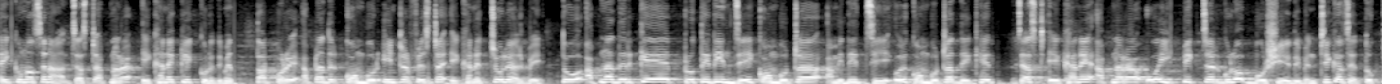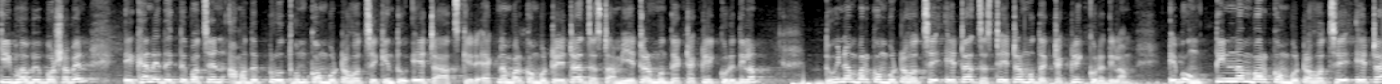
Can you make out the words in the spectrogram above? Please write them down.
আইকন আছে না জাস্ট আপনারা এখানে ক্লিক করে দিবেন। তারপরে আপনাদের কম্বোর ইন্টারফেসটা এখানে চলে আসবে। তো আপনাদেরকে প্রতিদিন যেই কম্বোটা আমি দিচ্ছি, ওই কম্বোটা দেখে জাস্ট এখানে আপনারা ওই পিকচারগুলো বসিয়ে দিবেন, ঠিক আছে? তো কীভাবে বসাবেন? এখানে দেখতে পাচ্ছেন আমাদের প্রথম কম্বোটা হচ্ছে কিন্তু এটা আজকের। এক নাম্বার কম্বোটা এটা জাস্ট আমি এটার মধ্যে একটা ক্লিক করে দিলাম। দুই নাম্বার কম্বোটা হচ্ছে এটা জাস্ট এটার মধ্যে একটা ক্লিক করে দিলাম। এবং তিন নাম্বার কম্বোটা হচ্ছে এটা,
